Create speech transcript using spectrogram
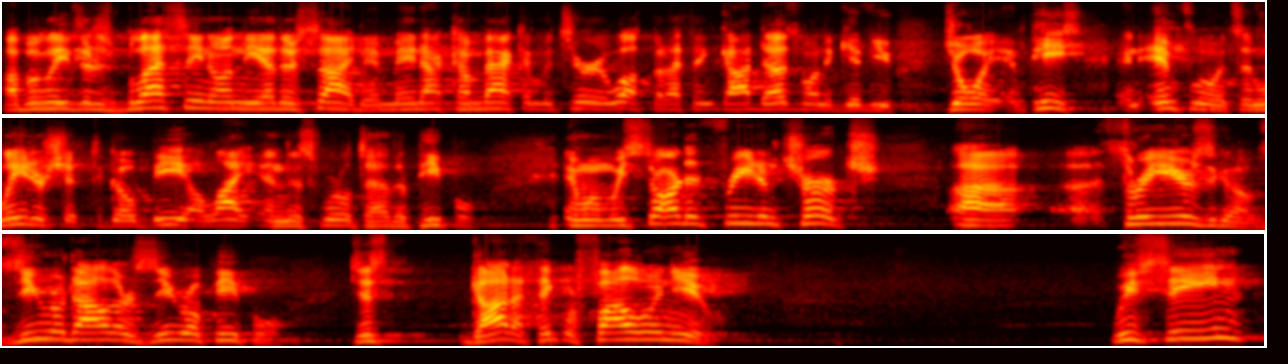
I believe there's blessing on the other side. And it may not come back in material wealth, but I think God does want to give you joy and peace and influence and leadership to go be a light in this world to other people. And when we started Freedom Church uh, uh, three years ago, zero dollars, zero people, just God, I think we're following you. We've seen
